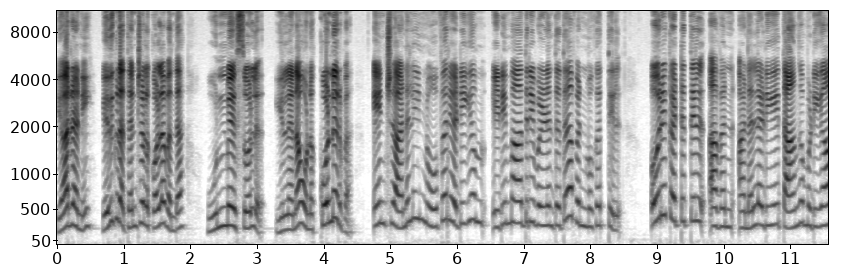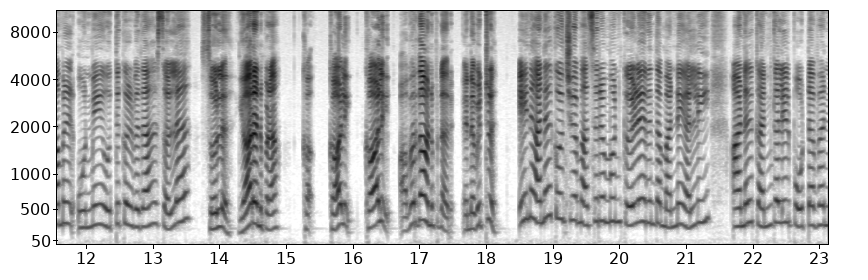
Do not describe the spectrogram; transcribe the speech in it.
யாரா நீ? எதுக்குடா தென்றல கொல்ல வந்த? உண்மை சொல்லு இல்லனா உன்னை கொன்னுருவேன். என்று அனலின் ஒவ்வொரு அடியும் இடி மாதிரி விழுந்தது அவன் முகத்தில். ஒரு கட்டத்தில் அவன் அனல் அடியை தாங்க முடியாமல் உண்மையை ஒத்துக்கொள்வதாக சொல்ல சொல்லு யார் அனுப்புனா? காளி காளி அவர்தான் அனுப்புனாரு. என்ன விட்டுரு. என் அனல் கொஞ்சம் அசரும் முன் கீழே இருந்த மண்ணை அள்ளி அனல் கண்களில் போட்டவன்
